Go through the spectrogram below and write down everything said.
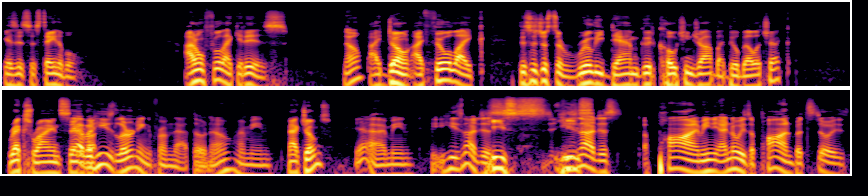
Is it sustainable? I don't feel like it is. No, I don't. I feel like this is just a really damn good coaching job by Bill Belichick. Rex Ryan said yeah, but he's learning from that, though. No, I mean, Mac Jones. yeah, I mean, he, he's not just He's- he's, he's- not just a pawn. I mean, I know he's a pawn, but still, he's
